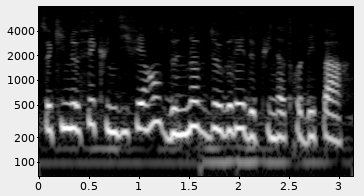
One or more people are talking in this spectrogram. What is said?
ce qui ne fait qu'une différence de 9 degrés depuis notre départ.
